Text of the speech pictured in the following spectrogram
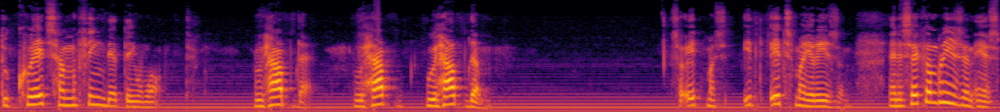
to create something that they want. We help that. We help. We help them. So it must. It, it's my reason. And the second reason is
